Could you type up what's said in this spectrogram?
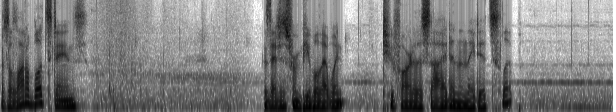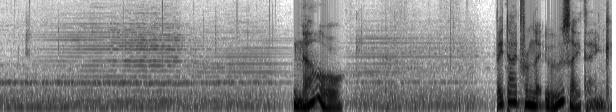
There's a lot of bloodstains. Is that just from people that went too far to the side and then they did slip? No. They died from the ooze, I think.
